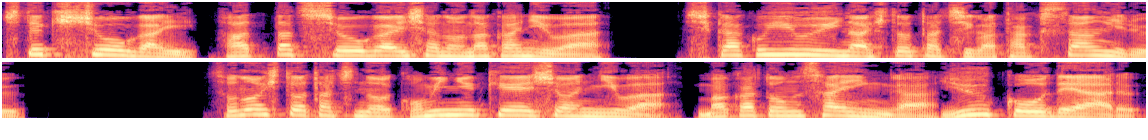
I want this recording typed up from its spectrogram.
知的障害、発達障害者の中には、視覚優位な人たちがたくさんいる。その人たちのコミュニケーションにはマカトンサインが有効である。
